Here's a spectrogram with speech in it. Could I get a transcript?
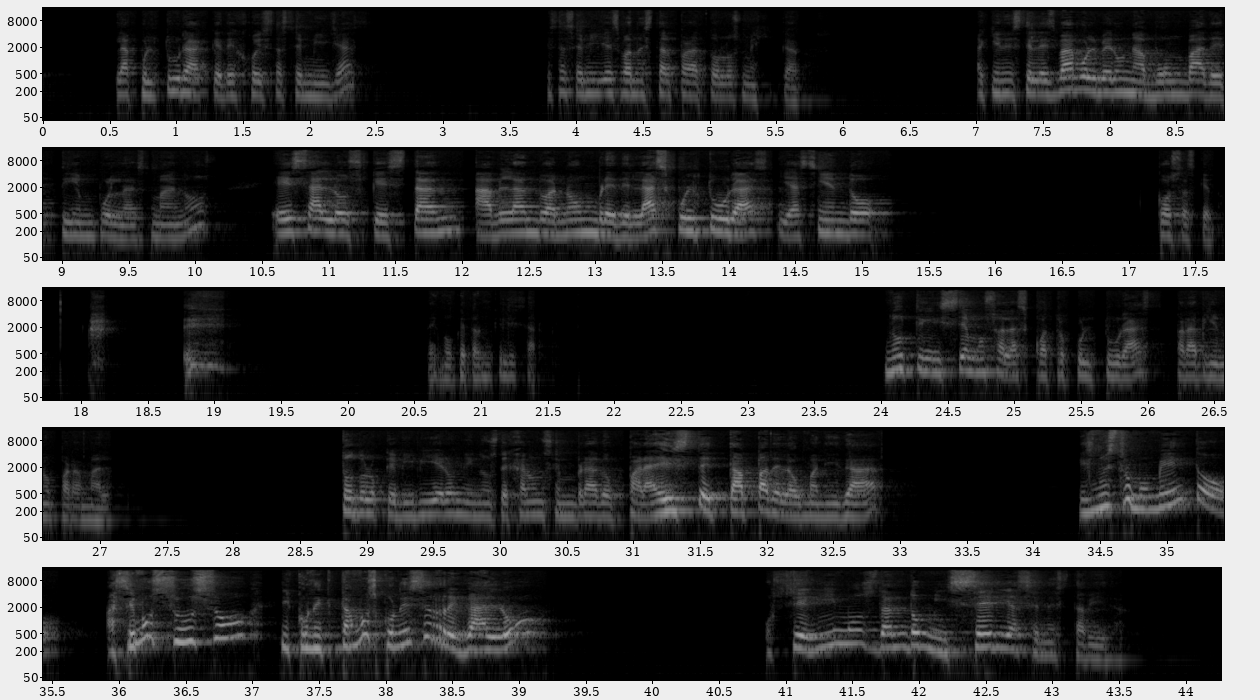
la cultura que dejó esas semillas, esas semillas van a estar para todos los mexicanos. A quienes se les va a volver una bomba de tiempo en las manos es a los que están hablando a nombre de las culturas y haciendo cosas que no. Tengo que tranquilizarme. No utilicemos a las cuatro culturas para bien o para mal. Todo lo que vivieron y nos dejaron sembrado para esta etapa de la humanidad es nuestro momento. Hacemos uso y conectamos con ese regalo seguimos dando miserias en esta vida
